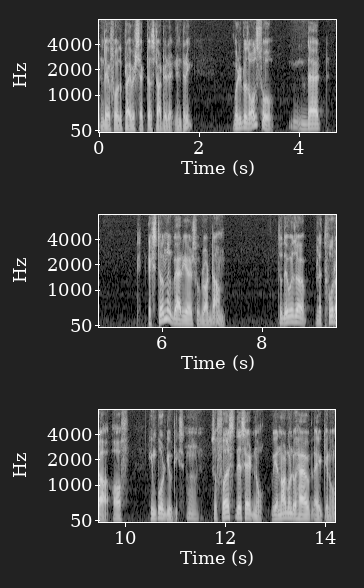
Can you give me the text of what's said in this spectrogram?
and therefore the private sector started entering. But it was also that external barriers were brought down. So there was a plethora of import duties. Hmm. So first they said no, we are not going to have like you know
